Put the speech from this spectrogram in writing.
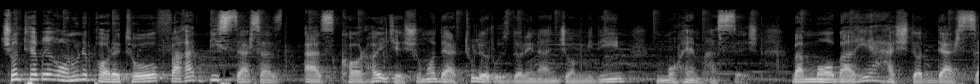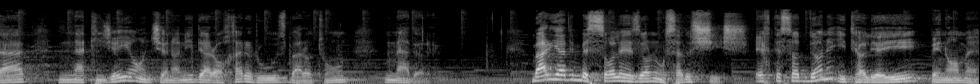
چون طبق قانون پارتو فقط 20 درصد از کارهایی که شما در طول روز دارین انجام میدین مهم هستش و مابقی 80 درصد نتیجه آنچنانی در آخر روز براتون نداره. برگردیم به سال 1906 اقتصاددان ایتالیایی به نام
